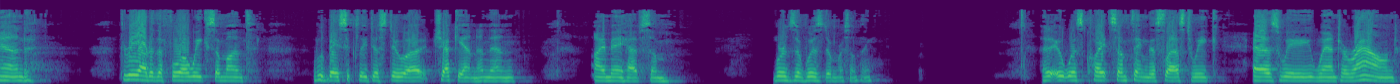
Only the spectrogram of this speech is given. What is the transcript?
And three out of the four weeks a month, we basically just do a check in and then I may have some words of wisdom or something. It was quite something this last week as we went around.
